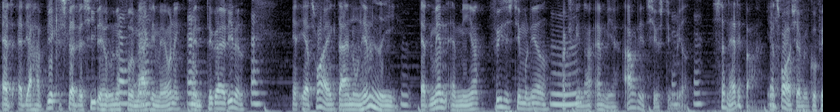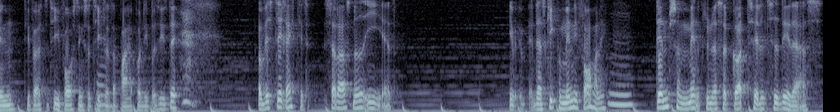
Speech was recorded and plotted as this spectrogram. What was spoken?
at, at jeg har virkelig svært ved at sige det her, uden ja, at få mærkelig ja. maven, ikke? Ja. men det gør jeg alligevel. Ja. Jeg, jeg tror ikke, der er nogen hemmelighed i, mm. at mænd er mere fysisk stimuleret, mm. og kvinder er mere auditivt stimuleret. Ja, ja. Sådan er det bare. Jeg ja. tror også, jeg vil kunne finde de første 10 forskningsartikler, ja. der peger på lige præcis det. Og hvis det er rigtigt, så er der også noget i, at lad os kigge på mændelige forhold. Ikke? Mm dem, som mænd knytter sig godt til tidligere i deres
